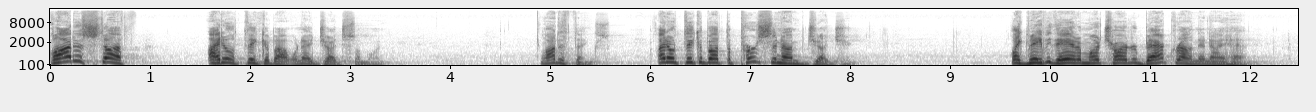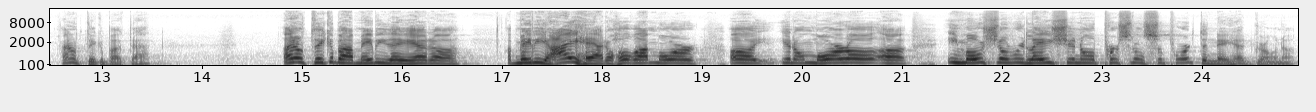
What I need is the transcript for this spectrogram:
a lot of stuff I don't think about when I judge someone. A lot of things. I don't think about the person I'm judging. Like maybe they had a much harder background than I had. I don't think about that. I don't think about maybe they had a, maybe I had a whole lot more, uh, you know, moral, uh, emotional, relational, personal support than they had growing up.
